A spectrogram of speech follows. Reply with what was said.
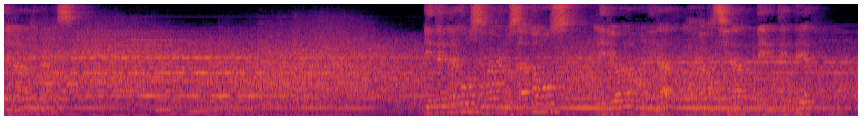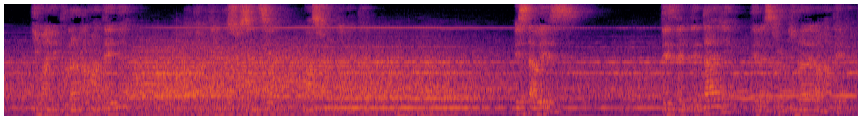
de la naturaleza. Entender cómo se mueven los átomos le dio a la humanidad la capacidad de entender y manipular la materia a partir de su esencia más fundamental. Esta vez, desde el detalle de la estructura de la materia.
